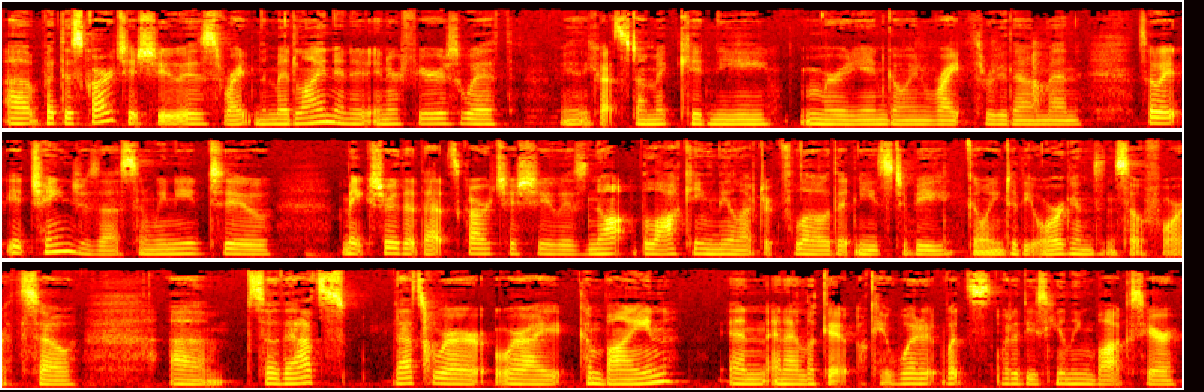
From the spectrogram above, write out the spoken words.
Uh, but the scar tissue is right in the midline and it interferes with. I mean, you've got stomach, kidney, meridian going right through them, and so it, it changes us, and we need to make sure that that scar tissue is not blocking the electric flow that needs to be going to the organs and so forth. So, um, so that's that's where where I combine and and I look at okay, what what's what are these healing blocks here,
